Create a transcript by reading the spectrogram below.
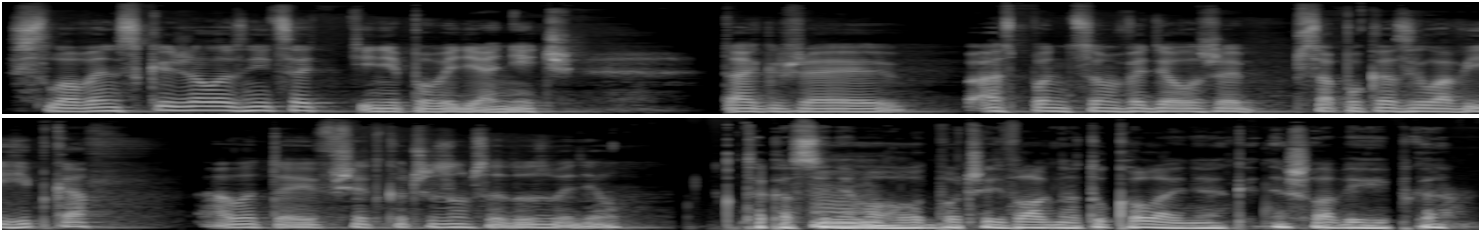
Slovenské železnice ti nepovedia nič. Takže aspoň som vedel, že sa pokazila výhybka, ale to je všetko, čo som sa dozvedel. Tak asi mm. nemohol odbočiť vlak na tú kolej, keď nešla výhybka.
